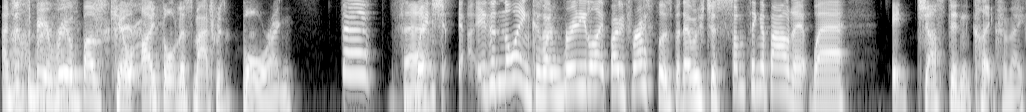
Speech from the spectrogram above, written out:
And just Oh to be a ah, real buzzkill, I thought this match was boring. Fair, fair. Which is annoying because I really like both wrestlers, but there was just something about it where it just didn't click for me.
